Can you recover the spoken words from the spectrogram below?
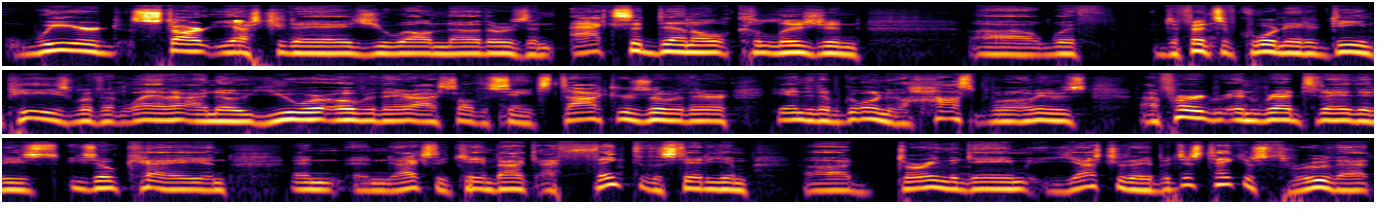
weird start yesterday, as you well know. There was an accidental collision uh, with defensive coordinator Dean Pees with Atlanta. I know you were over there. I saw the Saints doctors over there. He ended up going to the hospital. I mean, it was. I've heard and read today that he's he's okay and and and actually came back. I think to the stadium uh, during the game yesterday. But just take us through that.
